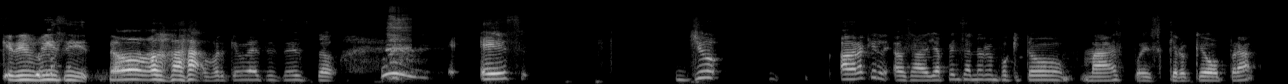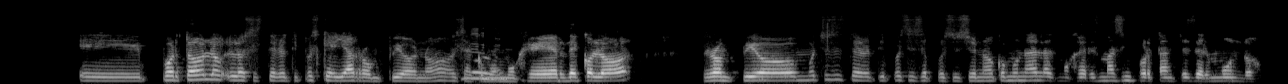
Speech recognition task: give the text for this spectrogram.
Qué difícil. No, ¿por qué me haces esto? Es, yo, ahora que, o sea, ya pensándolo un poquito más, pues creo que Oprah, eh, por todos los estereotipos que ella rompió, ¿no? O sea, como mujer de color, rompió muchos estereotipos y se posicionó como una de las mujeres más importantes del mundo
